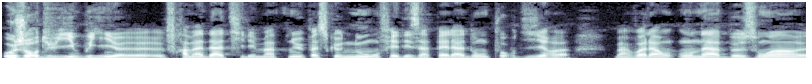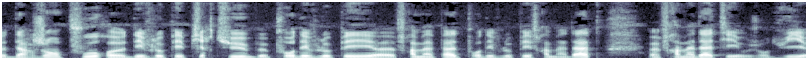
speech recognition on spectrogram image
Aujourd'hui, oui, euh, Framadat, il est maintenu parce que nous, on fait des appels à dons pour dire, euh, ben voilà, on, a besoin euh, d'argent pour développer PeerTube, pour développer Framapad, pour développer Framadat. Framadat est aujourd'hui,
